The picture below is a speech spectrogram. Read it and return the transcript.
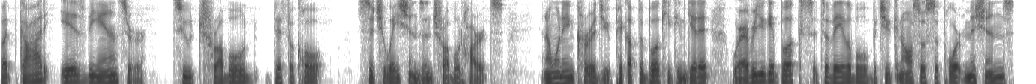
But God is the answer to troubled, difficult situations and troubled hearts. And I want to encourage you pick up the book. You can get it wherever you get books, it's available, but you can also support missions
